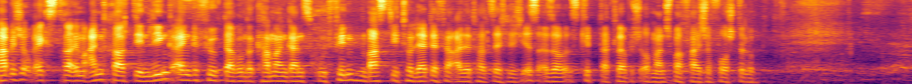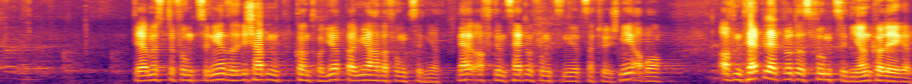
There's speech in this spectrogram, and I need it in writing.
habe ich auch extra im Antrag den Link eingefügt. Darunter kann man ganz gut finden, was die Toilette für alle tatsächlich ist. Also es gibt da, glaube ich, auch manchmal falsche Vorstellungen. Der müsste funktionieren. Also ich habe ihn kontrolliert, bei mir hat er funktioniert. Ja, auf dem Zettel funktioniert es natürlich nie, aber auf dem Tablet wird es funktionieren, Kollege.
